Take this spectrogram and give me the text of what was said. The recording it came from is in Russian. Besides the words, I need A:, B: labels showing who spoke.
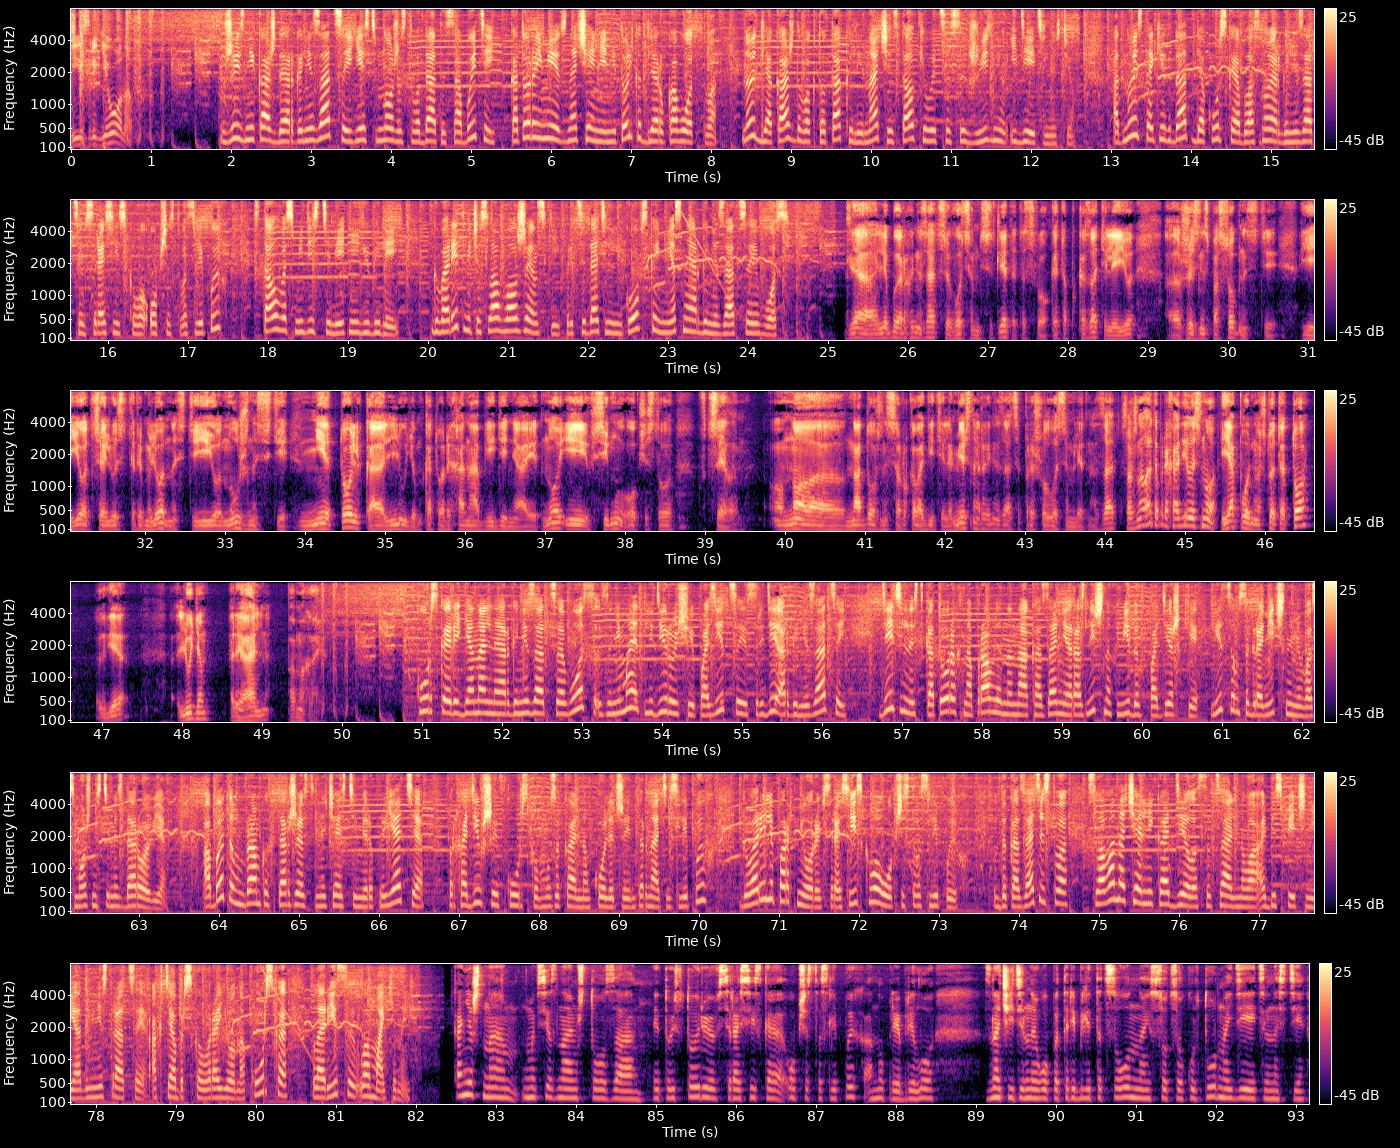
A: из регионов.
B: В жизни каждой организации есть множество дат и событий, которые имеют значение не только для руководства, но и для каждого, кто так или иначе сталкивается с их жизнью и деятельностью. Одной из таких дат для Курской областной организации Всероссийского общества слепых стал 80-летний юбилей, говорит Вячеслав Волженский, председатель Льговской местной организации ВОЗ.
C: Для любой организации 80 лет – это срок. Это показатель ее э, жизнеспособности, ее целеустремленности, ее нужности не только людям, которых она объединяет, но и всему обществу в целом но на должность руководителя местной организации пришел 8 лет назад. Сложновато приходилось, но я понял, что это то, где людям реально помогают.
B: Курская региональная организация ВОЗ занимает лидирующие позиции среди организаций, деятельность которых направлена на оказание различных видов поддержки лицам с ограниченными возможностями здоровья. Об этом в рамках торжественной части мероприятия, проходившей в Курском музыкальном колледже-интернате слепых, говорили партнеры Всероссийского общества слепых – в доказательство слова начальника отдела социального обеспечения администрации Октябрьского района Курска Ларисы Ломакиной.
D: Конечно, мы все знаем, что за эту историю Всероссийское общество слепых оно приобрело значительный опыт реабилитационной, социокультурной деятельности.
